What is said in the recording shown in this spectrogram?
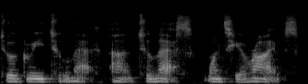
to agree to less, uh, to less once he arrives.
